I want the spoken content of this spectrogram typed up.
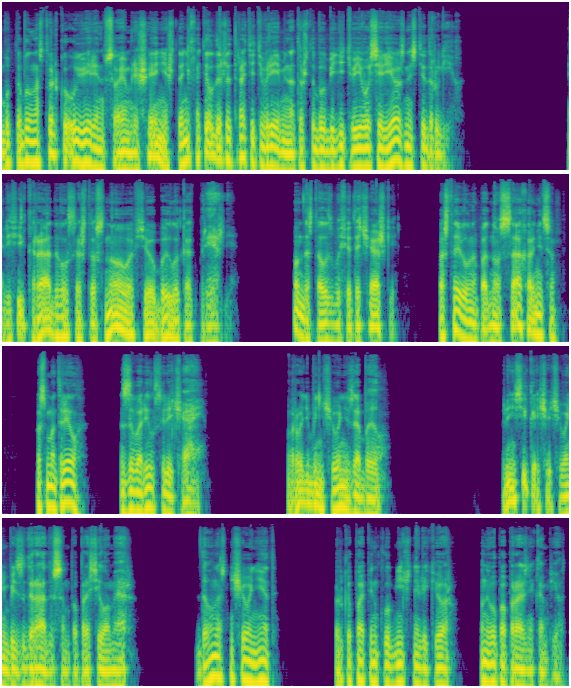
будто был настолько уверен в своем решении, что не хотел даже тратить время на то, чтобы убедить в его серьезности других. Рефик радовался, что снова все было как прежде. Он достал из буфета чашки, поставил на поднос сахарницу, посмотрел, заварился ли чай. Вроде бы ничего не забыл. «Принеси-ка еще чего-нибудь с градусом», — попросил мэр. «Да у нас ничего нет, только папин клубничный ликер». Он его по праздникам пьет.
